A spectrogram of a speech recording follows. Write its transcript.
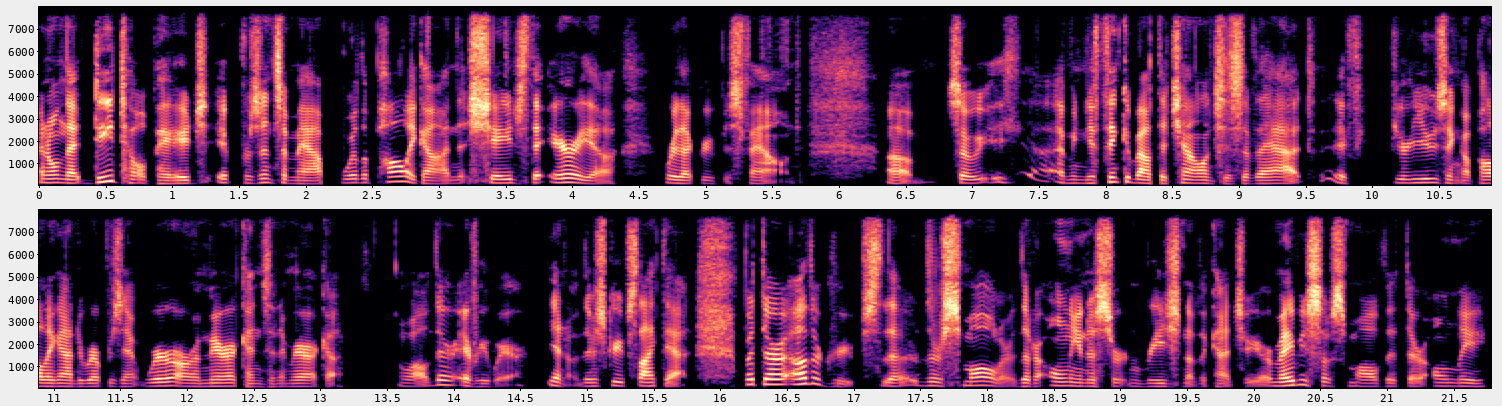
And on that detail page, it presents a map with a polygon that shades the area where that group is found. Um, so, I mean, you think about the challenges of that. If you're using a polygon to represent where are Americans in America, well, they're everywhere. You know, there's groups like that. But there are other groups that they're smaller that are only in a certain region of the country, or maybe so small that they're only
